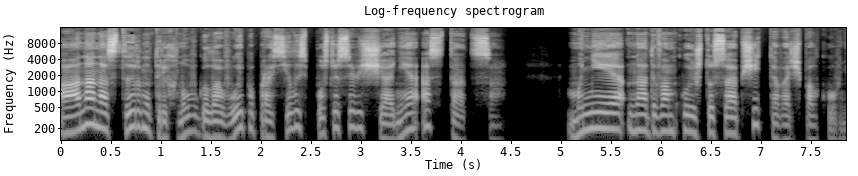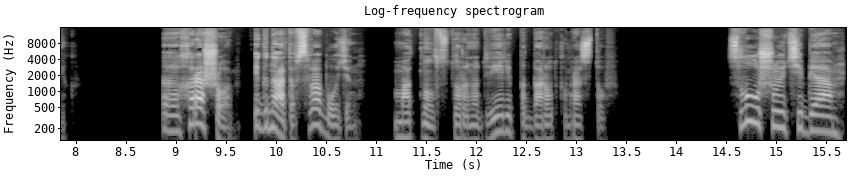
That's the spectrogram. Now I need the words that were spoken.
А она, настырно тряхнув головой, попросилась после совещания остаться. «Мне надо вам кое-что сообщить, товарищ полковник». «Э, «Хорошо, Игнатов свободен», — мотнул в сторону двери подбородком Ростов. «Слушаю тебя»,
